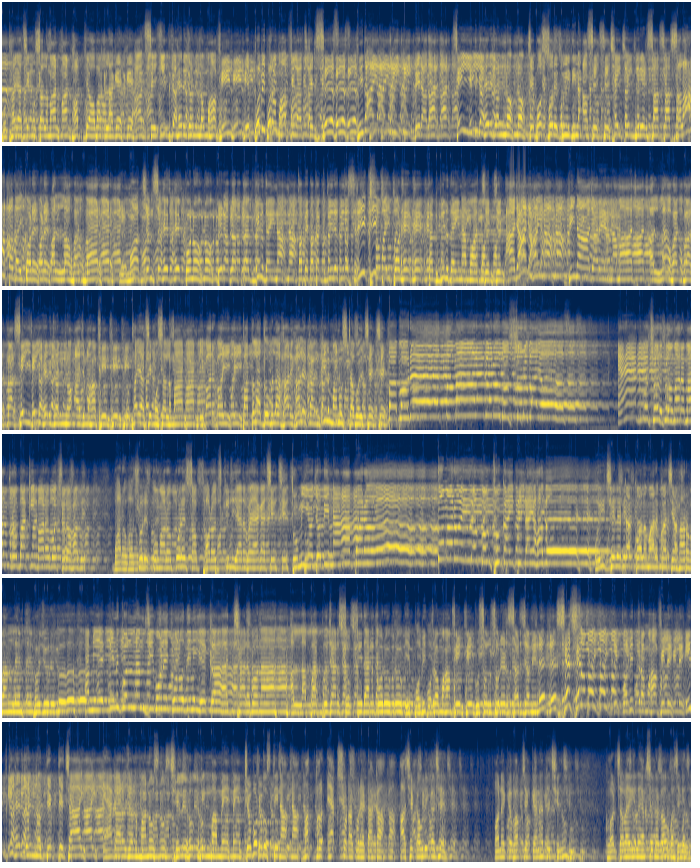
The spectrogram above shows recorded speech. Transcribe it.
কোথায় আছে মুসলমান? ভাবতে অবাক লাগে। আজ সেই ঈদগাহের জন্য মাহফিল, এ পবিত্র মাহফিল আজকের শেষ বিদায় রাত্রি। বেরাদার, সেই ঈদগাহের জন্য যে বছরে দুই দিন আসে, সেই তাকবীরের সাথ সাথ সালাত আদায় করে। আল্লাহু আকবার। এ মুয়াজ্জিন সাহেব, কোন বেরাদার তাকবীর দেয় না। তবে তাকবীরের তাশরিক সবাই পড়ে। তাকবীর দেয় না মুয়াজ্জিন আজান হয় না। বিনা আজানের নামাজ। আল্লাহু আকবার। সেই ঈদগাহের জন্য আজ মাহফিল। কোথায় আছে মুসলমান? এবার ওই পাতলা দুবলা হার গিলে কাঙ্কিল মানুষটা বলছে বাবুরে তোমার এগারো বছর বয়স। বছর তোমার মাত্র বাকি বারো বছর হবে। বারো বছরে তোমার ওপরে সব ফরজ ক্লিয়ার হয়ে গেছে। তুমিও যদি না পারো তোমার ওই রকম ঠুকাই পিটাই হবে। ওই ছেলেটা কলমার কাছে হার বানলেন হুজুর গো, আমি একদিন করলাম, জীবনে কোনোদিনই এ কাজ ছাড়বো না। আল্লাহ পাক বুঝার শক্তি দান করুক এই পবিত্র মাহফিল কুশলপুরের সরজমিনে শেষ সময় এই পবিত্র মাহফিলে ঈদগাহের জন্য দেখতে চাই। এগারো জন মানুষ, ছেলে হোক কিংবা মেয়ে, জবরদস্তি না, মাত্র একশোটা করে টাকা আছে কাউরি কাছে? অনেকে ভাবছে, কেন দিচ্ছিল ঘর চালায় গেলে একশো টাকাও বাঁচে গেছে।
